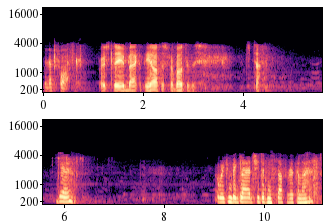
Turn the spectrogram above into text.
with a fork. First day back at the office for both of us. It's tough. Yes. We can be glad she didn't suffer at the last.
